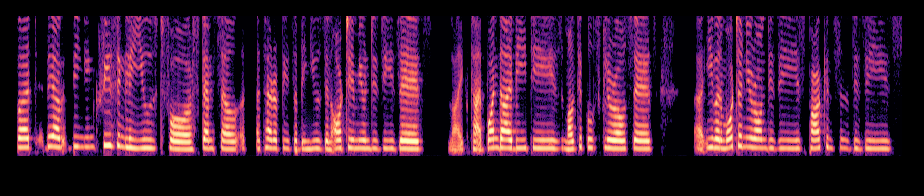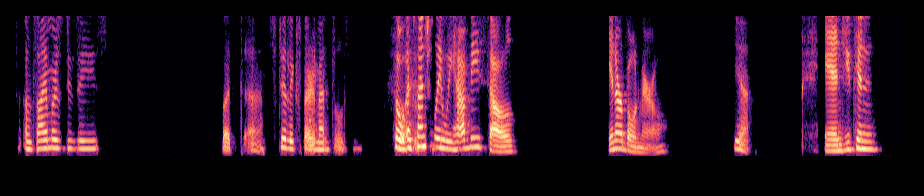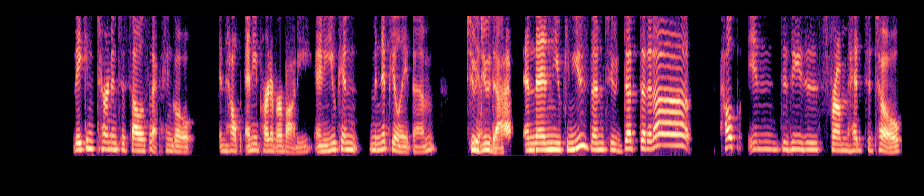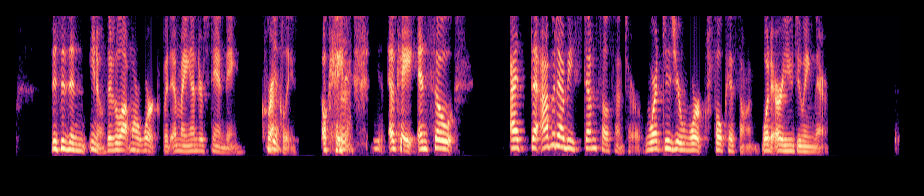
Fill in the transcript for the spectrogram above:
but they are being increasingly used for stem cell uh, therapies are being used in autoimmune diseases like type 1 diabetes, multiple sclerosis, uh, even motor neuron disease, Parkinson's disease, Alzheimer's disease, but uh, still experimental. So essentially, we have these cells in our bone marrow. Yeah. And you can, they can turn into cells that can go and help any part of our body, and you can manipulate them to yes. do that. And then you can use them to da da da da help in diseases from head to toe. This is in, you know, there's a lot more work, but am I understanding correctly? Yes. Okay. Yes. Okay. And so at the Abu Dhabi Stem Cell Center, what does your work focus on? What are you doing there?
